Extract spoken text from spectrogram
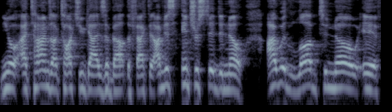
you know, at times I've talked to you guys about the fact that I'm just interested to know. I would love to know if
